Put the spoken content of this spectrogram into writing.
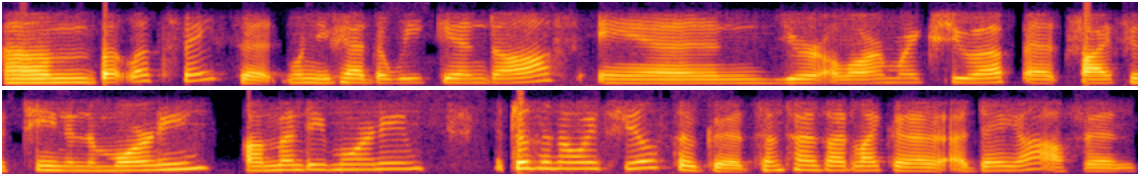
Um, but let's face it, when you've had the weekend off and your alarm wakes you up at 5:15 in the morning on Monday morning, it doesn't always feel so good. Sometimes I'd like a, a day off and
